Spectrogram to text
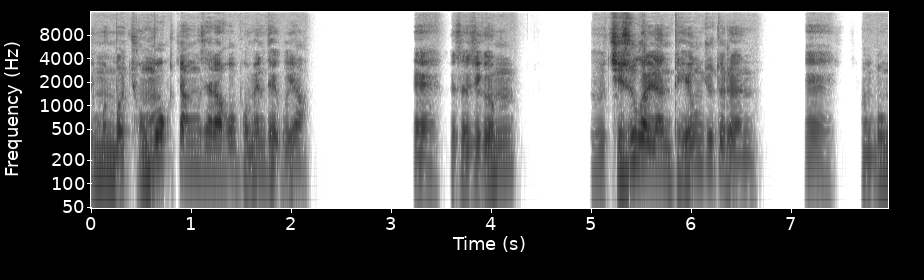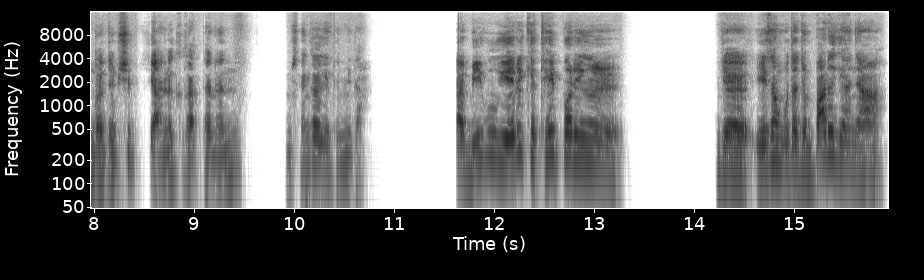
지금은 뭐 종목 장세라고 보면 되고요. 예, 그래서 지금 그 지수 관련 대형주들은 예, 당분간 좀 쉽지 않을 것 같다는 좀 생각이 듭니다. 자, 미국이 이렇게 테이퍼링을 이제 예상보다 좀 빠르게 하냐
